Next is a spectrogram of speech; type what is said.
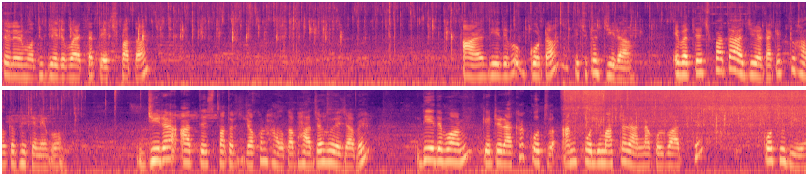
তেলের মধ্যে দিয়ে দেবো একটা তেজপাতা। আর দিয়ে দেব গোটা কিছুটা জিরা। এবার তেজপাতা আর জিরাটাকে একটু হালকা ভেজে নেব। জিরা আর তেজপাতা যখন হালকা ভাজা হয়ে যাবে, দিয়ে দেব আমি কেটে রাখা কচু। আমি পলি মাছটা রান্না করব আজকে, কচু দিয়ে।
